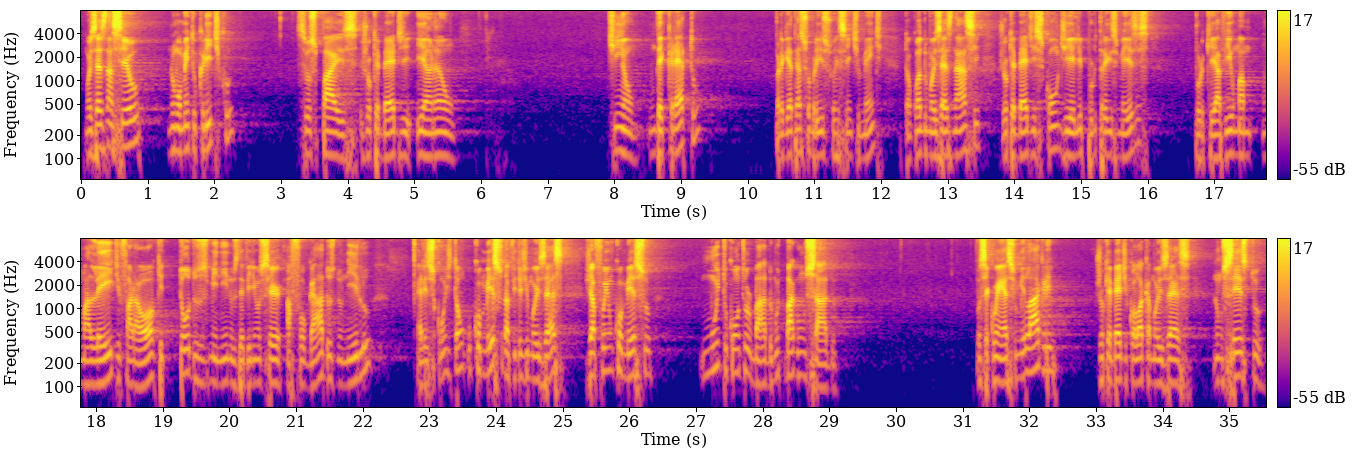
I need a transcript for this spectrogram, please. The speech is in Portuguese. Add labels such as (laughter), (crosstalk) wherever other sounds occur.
Moisés nasceu no momento crítico. Seus pais, Joquebede e Arão, tinham um decreto. Preguei até sobre isso recentemente. Então, quando Moisés nasce, Joquebede esconde ele por três meses, porque havia uma, uma lei de Faraó que todos os meninos deveriam ser afogados no Nilo ela esconde. Então, o começo da vida de Moisés já foi um começo muito conturbado, muito bagunçado. Você conhece o milagre? Joquebede coloca Moisés num cesto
